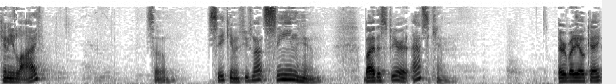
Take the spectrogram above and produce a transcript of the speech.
Can he lie? So seek him. If you've not seen him by the Spirit, ask him. Everybody okay?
